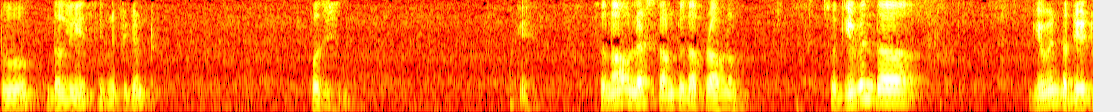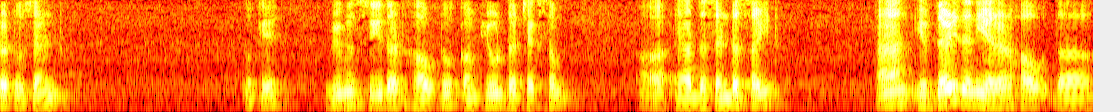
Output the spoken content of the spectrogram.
to the least significant position. Okay? So now let's come to the problem. So given the given the data to send okay? We will see that how to compute the checksum uh, at the sender side. And if there is any error how the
